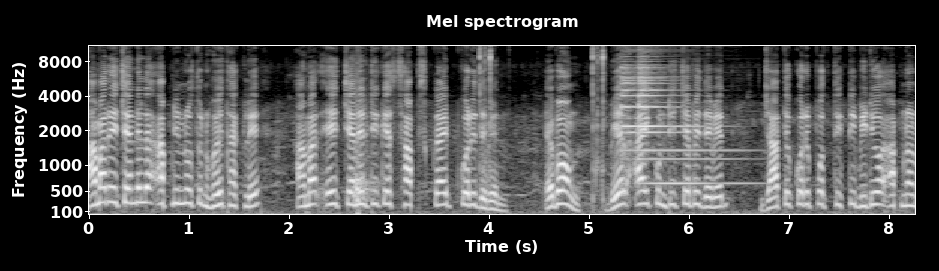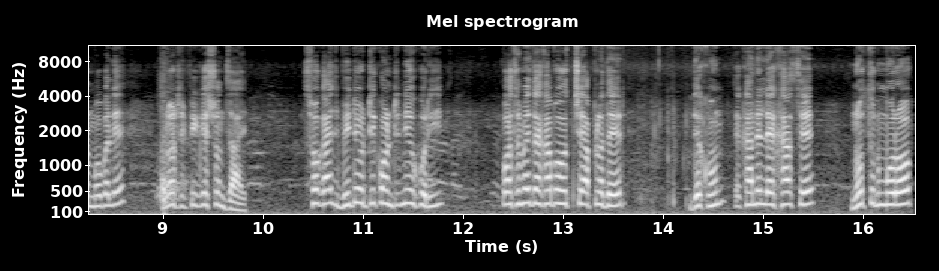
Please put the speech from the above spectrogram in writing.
আমার এই চ্যানেলে আপনি নতুন হয়ে থাকলে আমার এই চ্যানেলটিকে সাবস্ক্রাইব করে দেবেন এবং বেল আইকনটি চেপে দেবেন। যাতে করে প্রত্যেকটি ভিডিও আপনার মোবাইলে নোটিফিকেশন যায়। সো গাইজ ভিডিওটি কন্টিনিউ করি। প্রথমে দেখাবো হচ্ছে আপনাদের, দেখুন, এখানে লেখা আছে, নতুন মোরগ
